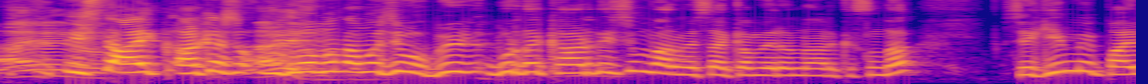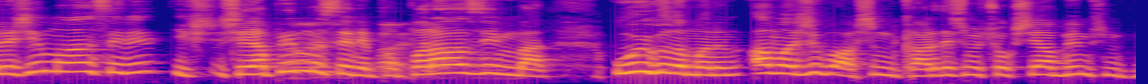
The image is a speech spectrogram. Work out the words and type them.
Hayır, İşte arkadaşlar Hayır. uygulamanın amacı bu. Bir- Burada kardeşim var mesela kameranın arkasında. Çekeyim mi? Paylaşayım mı lan seni? İf- Şey yapayım mı Hayır, seni? hayır. Paparazziyim ben. Uygulamanın amacı bu. Şimdi kardeşime çok şey yapmayayım. Şimdi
